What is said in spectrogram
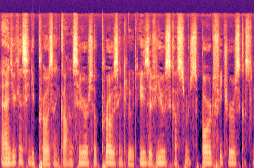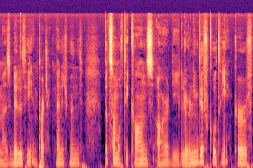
and you can see the pros and cons here. So pros include ease of use, customer support, features, customizability, and project management. But some of the cons are the learning difficulty and curve,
